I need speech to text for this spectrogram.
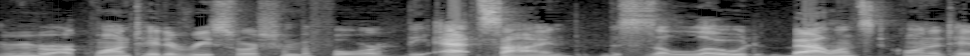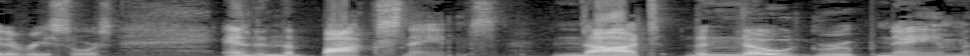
remember our quantitative resource from before, the at sign, this is a load balanced quantitative resource, and then the box names. Not the node group name,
